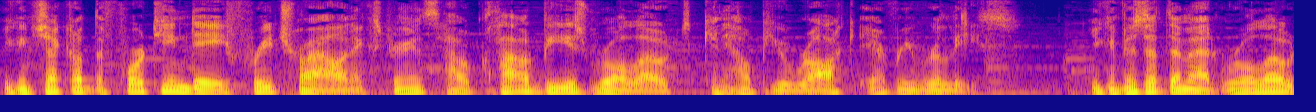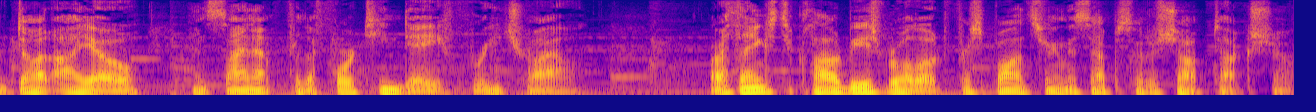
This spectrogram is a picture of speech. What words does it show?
You can check out the 14 day free trial and experience how CloudBees Rollout can help you rock every release. You can visit them at rollout.io and sign up for the 14 day free trial. Our thanks to CloudBees Rollout for sponsoring this episode of Shop Talk Show.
